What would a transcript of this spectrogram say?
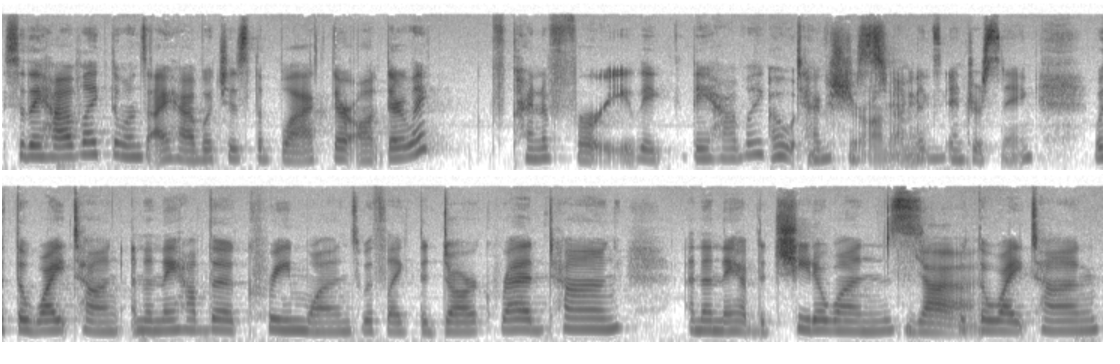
so they have like the ones I have, which is the black. They're on. They're like kind of furry. They they have like oh, texture on them. It's interesting with the white tongue, and then they have the cream ones with like the dark red tongue, and then they have the cheetah ones yeah. with the white tongue.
